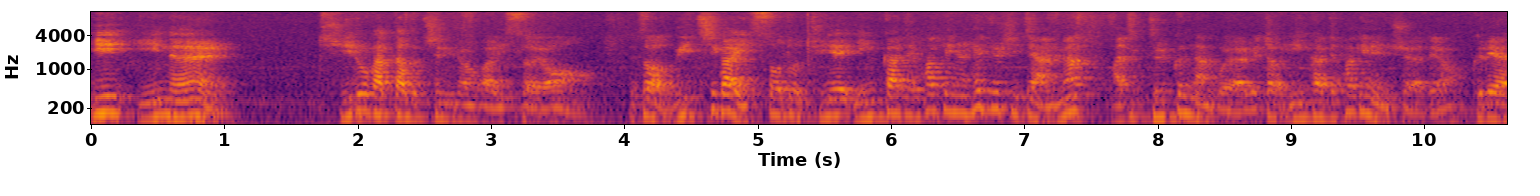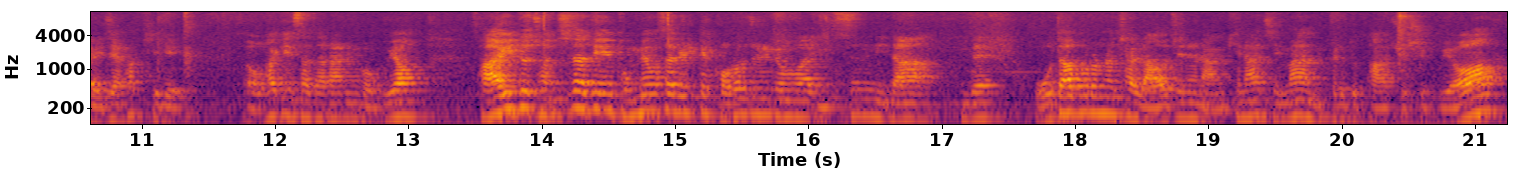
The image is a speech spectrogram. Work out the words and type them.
이 in을 뒤로 갖다 붙이는 경우가 있어요. 그래서 위치가 있어도 뒤에 in까지 확인을 해주시지 않으면 아직 덜 끝난 거예요. 알겠죠? in까지 확인해 주셔야 돼요. 그래야 이제 확실히 어, 확인 사살하는 거고요. 바이도 전치사 뒤엔 동명사를 이렇게 걸어주는 경우가 있습니다. 근데 오답으로는 잘 나오지는 않긴 하지만 그래도 봐주시고요.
